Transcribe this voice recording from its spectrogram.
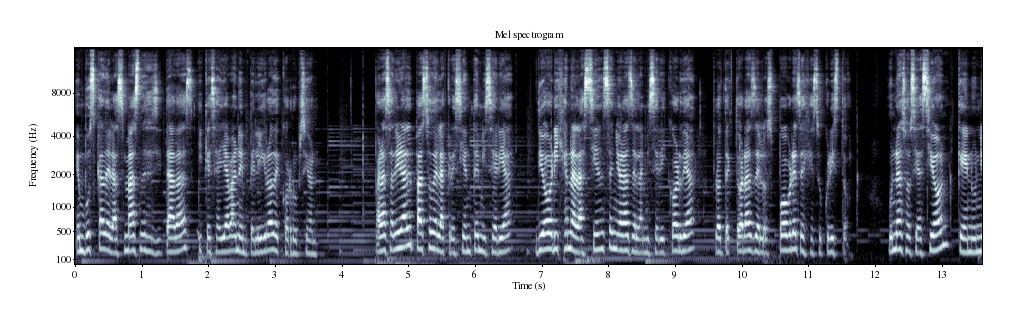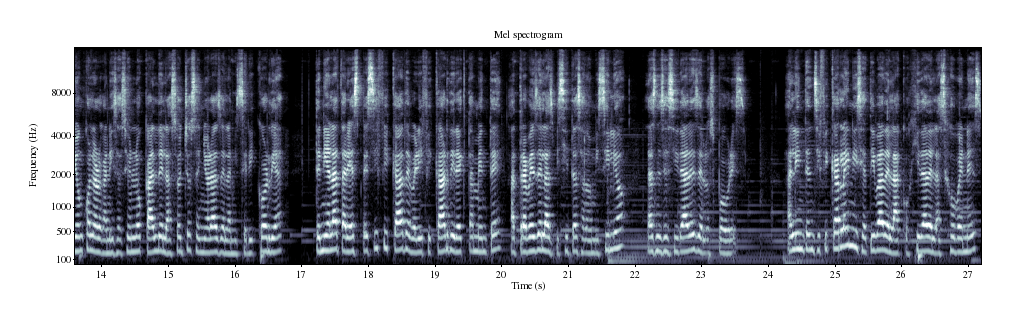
en busca de las más necesitadas y que se hallaban en peligro de corrupción. Para salir al paso de la creciente miseria, dio origen a las 100 Señoras de la Misericordia, protectoras de los pobres de Jesucristo, una asociación que, en unión con la organización local de las Ocho Señoras de la Misericordia, tenía la tarea específica de verificar directamente, a través de las visitas a domicilio, las necesidades de los pobres. Al intensificar la iniciativa de la acogida de las jóvenes,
